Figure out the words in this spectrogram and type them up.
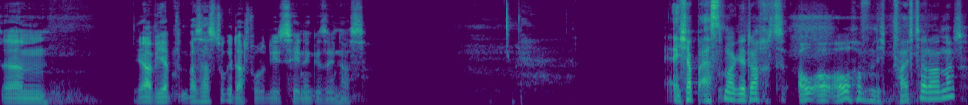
Ähm, ja, wie, was hast du gedacht, wo du die Szene gesehen hast? Ich habe erstmal gedacht, oh, oh, oh, hoffentlich pfeift er da nicht.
